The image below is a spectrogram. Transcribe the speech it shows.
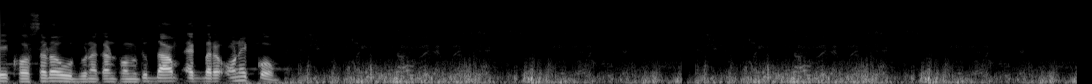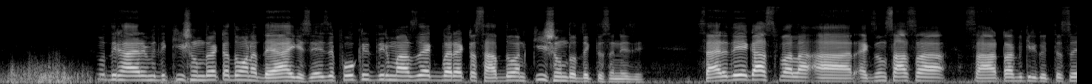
এই খরচাটাও উঠবে না, কারণ টমেটোর দাম একবারে অনেক কম। নদীর হায়ের মধ্যে কি সুন্দর একটা দোকানে দেয়া হয়ে গেছে। এই যে প্রকৃতির মাঝে একবার একটা সাত দোকান কি সুন্দর দেখতেছেন এই যে। চারিদিকে গাছপালা আর একজন চাচা চাটা বিক্রি করতেছে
